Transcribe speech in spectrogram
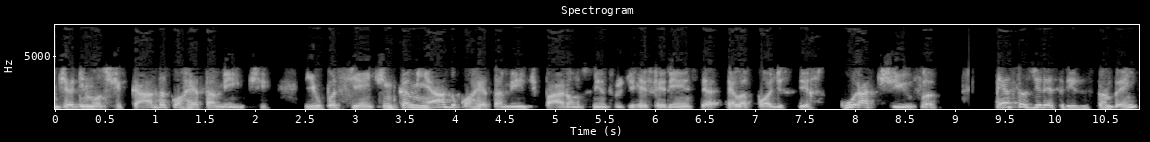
diagnosticada corretamente e o paciente encaminhado corretamente para um centro de referência, ela pode ser curativa. Essas diretrizes também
